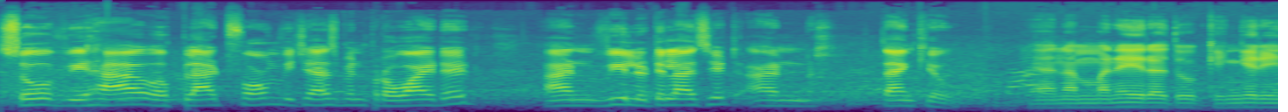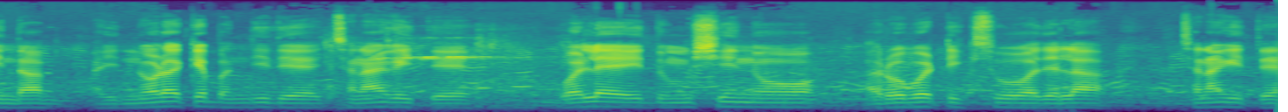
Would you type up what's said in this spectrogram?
so we have a platform which has been provided and we'll utilize it and thank you ನಮ್ಮ ಮನೆ ಇರೋದು ಕೆಂಗೇರಿಯಿಂದ ಇದು ನೋಡೋಕ್ಕೆ ಬಂದಿದೆ ಚೆನ್ನಾಗೈತೆ ಒಳ್ಳೆ ಇದು ಮಿಷಿನು ರೋಬೋಟಿಕ್ಸು ಅದೆಲ್ಲ ಚೆನ್ನಾಗೈತೆ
